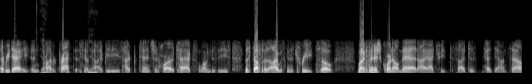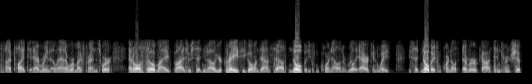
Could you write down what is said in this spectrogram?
every day in yeah. private practice. You know, yeah. diabetes, hypertension, heart attacks, lung disease, the stuff that I was going to treat. So when I finished Cornell Med, I actually decided to head down south, and I applied to Emory in Atlanta, where my friends were. And also, my advisor said, "You know, you're crazy going down south. Nobody from Cornell, in a really arrogant way, he said, nobody from Cornell has ever gone to internship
